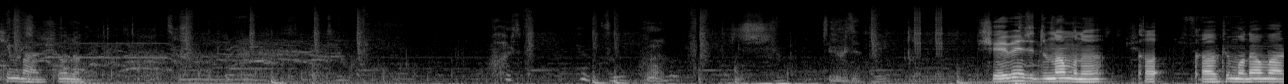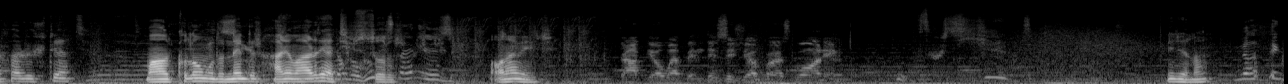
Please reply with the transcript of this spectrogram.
Kim bağırmış oğlum? Şeye benzedim lan bunu. Ka Kalkın Modern Warfare 3'te. Malkolo mudur nedir? Hani vardı ya tip sorusu. Ona benziyor. Ne diyor lan? Nothing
